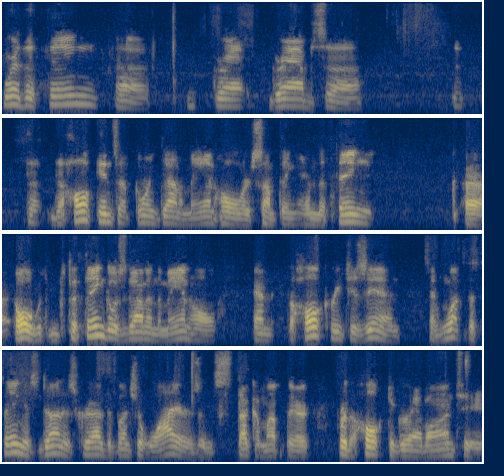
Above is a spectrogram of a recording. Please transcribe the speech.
where the thing uh, gra- grabs uh, the the Hulk ends up going down a manhole or something, and the thing uh, oh the thing goes down in the manhole, and the Hulk reaches in, and what the thing has done is grabbed a bunch of wires and stuck them up there for the Hulk to grab onto.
